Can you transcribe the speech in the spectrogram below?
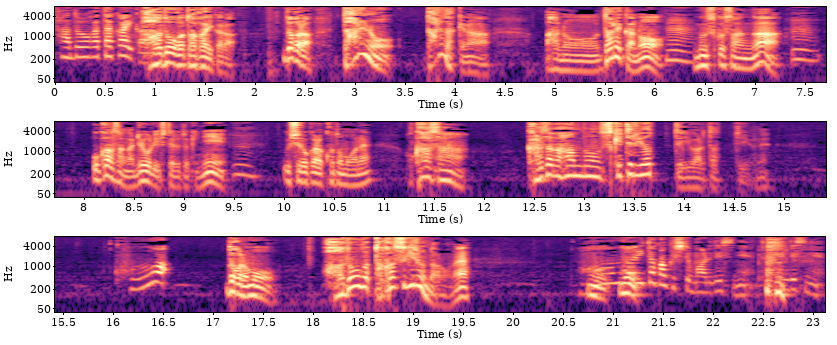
波動が高いから。波動が高いから。だから、誰の、誰だっけな、あのー誰かの息子さんが、うん。お母さんが料理してる時に、後ろから子供がね、お母さん、体が半分透けてるよって言われたっていうね。怖っ。だからもう、波動が高すぎるんだろうね。もう、あんまり高くしてもあれですね。大変ですね。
